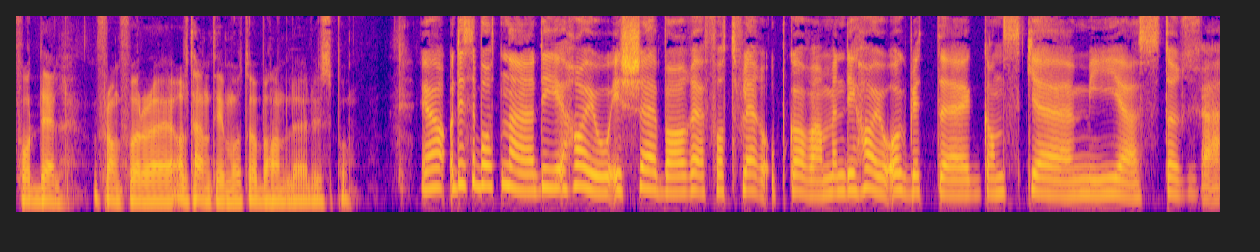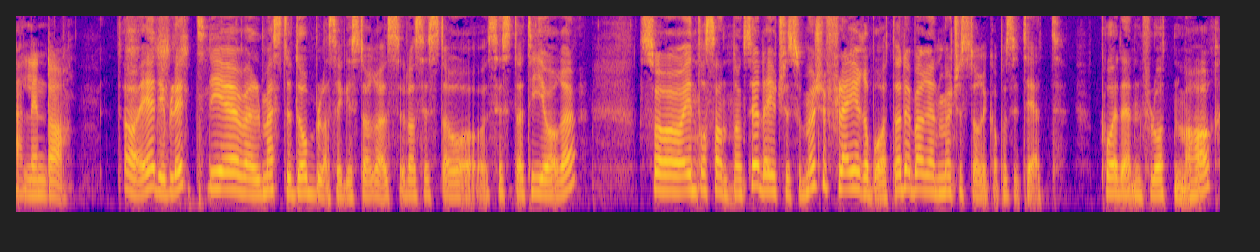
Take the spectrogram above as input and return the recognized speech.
fordel framfor alternativ måte å behandle lus på. Ja, og disse båtene de har jo ikke bare fått flere oppgaver, men de har jo òg blitt eh, ganske mye større, Linda? Da er de blitt. De er vel mest dobla seg i størrelse det siste, siste tiåret. Så interessant nok så er det ikke så mye flere båter, det er bare en mye større kapasitet på den flåten vi har.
